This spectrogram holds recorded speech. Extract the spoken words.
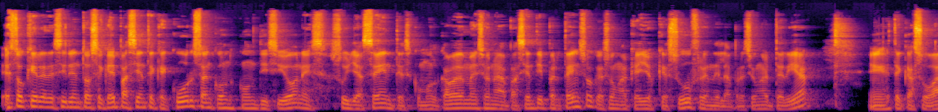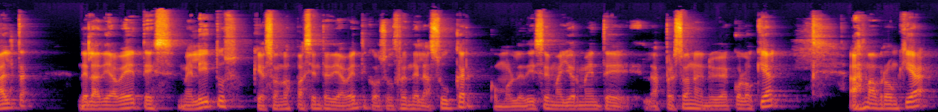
esto quiere decir entonces que hay pacientes que cursan con condiciones subyacentes, como acaba de mencionar, paciente hipertenso, que son aquellos que sufren de la presión arterial, en este caso alta, de la diabetes mellitus, que son los pacientes diabéticos, sufren del azúcar, como le dicen mayormente las personas en nivel coloquial, asma bronquial,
